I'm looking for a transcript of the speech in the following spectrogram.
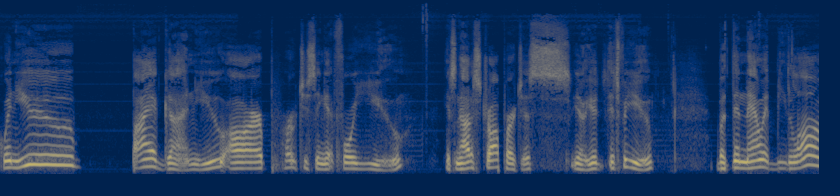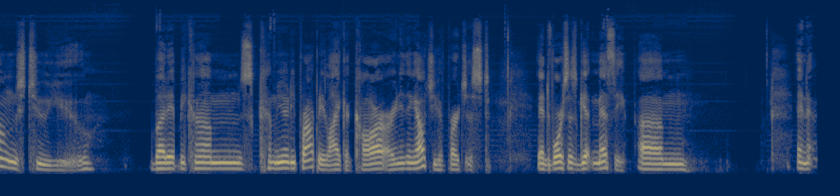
When you buy a gun, you are purchasing it for you. It's not a straw purchase. You know, it's for you. But then now it belongs to you but it becomes community property like a car or anything else you have purchased. And divorces get messy. Um, and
